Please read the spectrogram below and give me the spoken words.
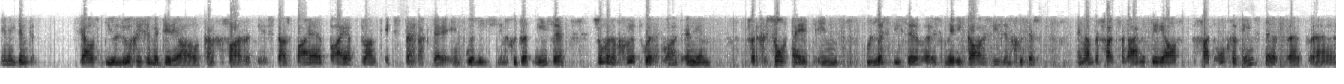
en ek dink selfs biologiese materiaal kan gevaarlik wees. Daar's baie baie plantekstrakte en olies en goed wat mense sommer in groot oormaat inneem vir gesondheid en holistiese medikasies en goeders. En dan bevat van daai materiaal bevat ongewenste uh, uh,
